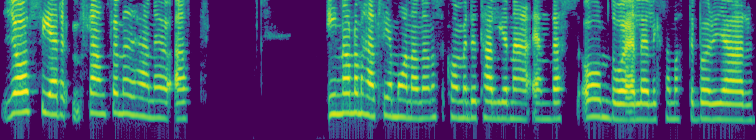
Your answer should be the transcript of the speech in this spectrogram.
jag ser framför mig här nu att inom de här tre månaderna så kommer detaljerna ändras om då eller liksom att det börjar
